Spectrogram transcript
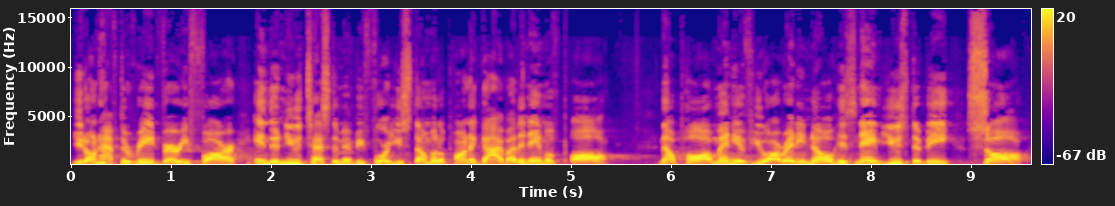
You don't have to read very far in the New Testament before you stumble upon a guy by the name of Paul. Now, Paul, many of you already know his name used to be Saul,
